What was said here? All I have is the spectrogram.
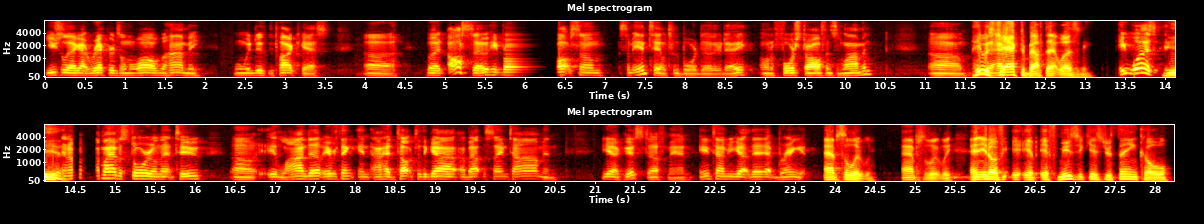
usually I got records on the wall behind me when we do the podcast. Uh, but also he brought, brought some some intel to the board the other day on a four star offensive lineman. Um, He was jacked about that, wasn't He He was, Yeah. and I'm, I'm gonna have a story on that too. Uh, it lined up everything, and I had talked to the guy about the same time, and yeah, good stuff, man. Anytime you got that, bring it. Absolutely, absolutely. And you know, if if if music is your thing, Cole,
